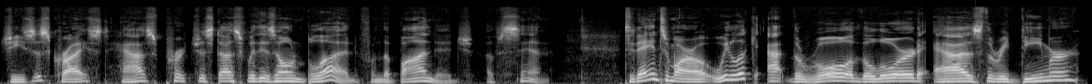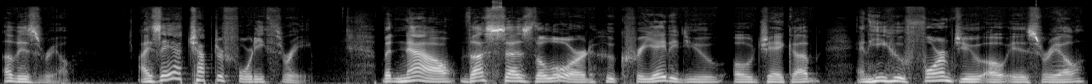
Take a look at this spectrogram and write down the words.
Jesus Christ, has purchased us with his own blood from the bondage of sin. Today and tomorrow, we look at the role of the Lord as the Redeemer of Israel. Isaiah chapter 43. But now, thus says the Lord, who created you, O Jacob, and he who formed you, O Israel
